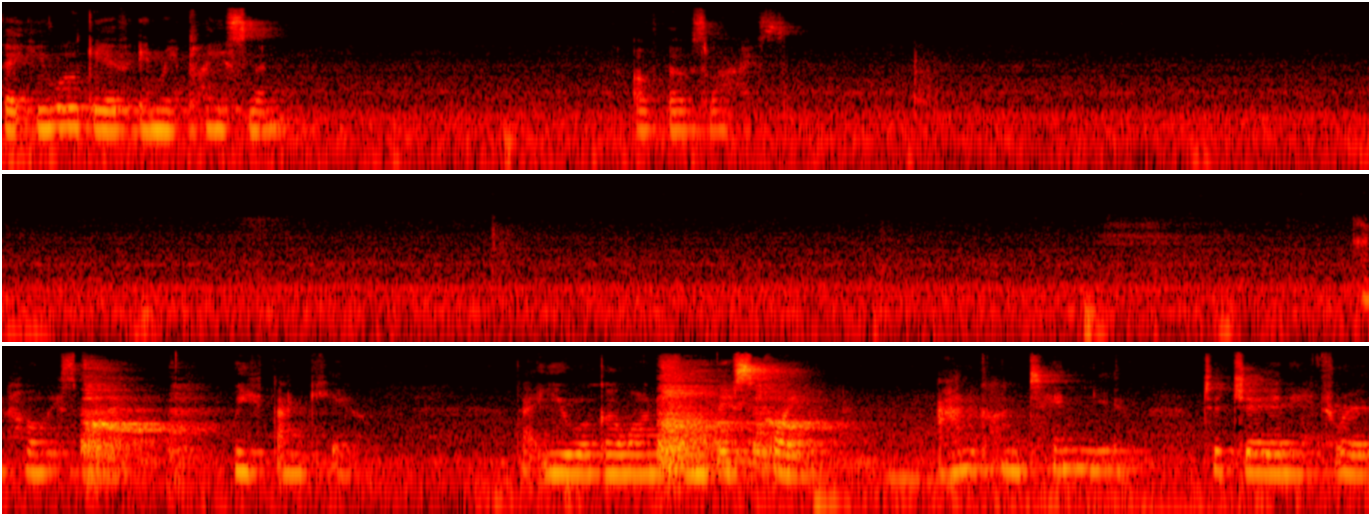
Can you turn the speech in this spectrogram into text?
that you will give in replacement of those lies? And Holy Spirit, we thank you that you will go on from this point and continue to journey through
